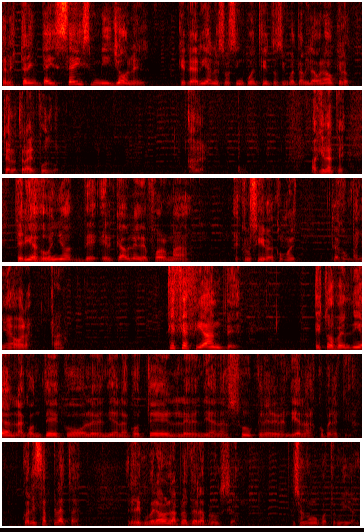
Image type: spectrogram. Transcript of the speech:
Tenés 36 millones que te darían esos 50, 150 mil abonados que te lo trae el fútbol. A ver. Imagínate, serías dueño del cable de forma exclusiva, como es la compañía ahora. Claro. ¿Qué se hacía antes? Estos vendían a Conteco, le vendían a Cotel, le vendían a Sucre, le vendían a las cooperativas. Con esa plata recuperaron la plata de la producción, que son como 4 millones.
